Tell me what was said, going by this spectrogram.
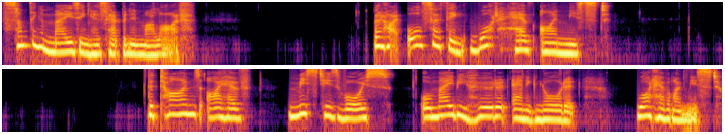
something amazing has happened in my life. But I also think, what have I missed? The times I have missed his voice or maybe heard it and ignored it, what have I missed?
